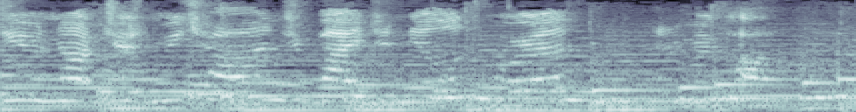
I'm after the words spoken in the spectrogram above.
Do Not Judge Me Challenge by Daniela Torres and Amir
